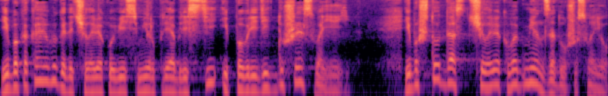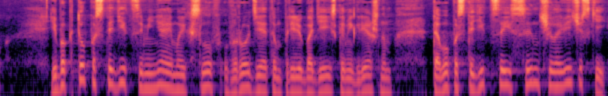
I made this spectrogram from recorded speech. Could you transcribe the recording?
Ибо какая выгода человеку весь мир приобрести и повредить душе своей? Ибо что даст человек в обмен за душу свою? Ибо кто постыдится меня и моих слов вроде этом прелюбодейском и грешном, того постыдится и сын человеческий,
